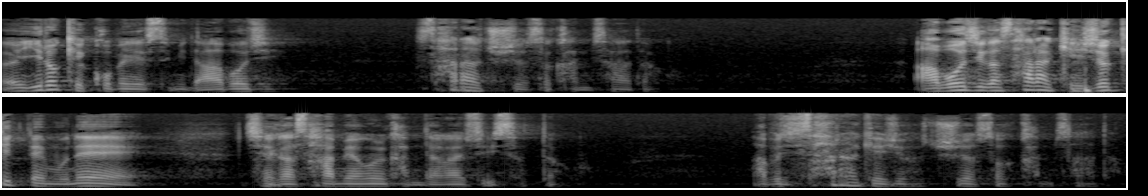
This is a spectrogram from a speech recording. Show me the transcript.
이렇게 고백했습니다. 아버지 살아 주셔서 감사하다고. 아버지가 살아 계셨기 때문에 제가 사명을 감당할 수 있었다고. 아버지 살아 계셔 주셔서 감사하다고.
